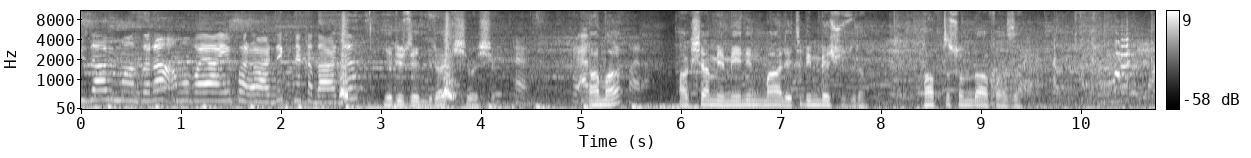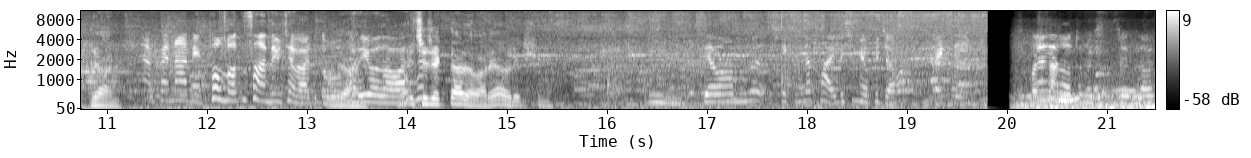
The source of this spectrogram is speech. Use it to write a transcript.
Güzel bir manzara ama bayağı iyi para verdik. Ne kadardı? 750 lira kişi başı. Evet. Ama akşam yemeğinin maliyeti 1500 lira. Hafta sonu daha fazla. Yani. Yani fena değil. Ton balıklı sandviçe verdik ama yani. parayı o da var. İçecekler de var ya öyle düşünün. Devamlı şekilde paylaşım yapacağız. Bekleyin. Yan yana oturmak isteyecekler.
